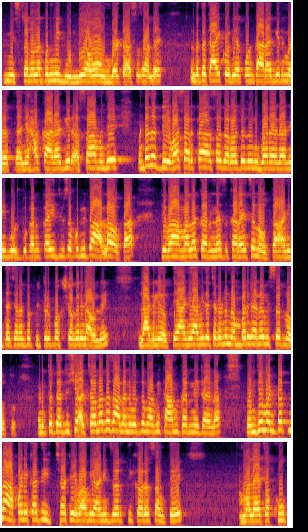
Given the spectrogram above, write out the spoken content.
मिस्टरांना पण मी बोलली अहो उंबरटा असं झालंय. पण आता काय करूया? कोण कारागीर मिळत नाही. आणि हा कारागीर असा म्हणजे म्हणतात देवासारखा असा दरवाजातून उभा राहिला आणि बोलतो कारण काही दिवसापूर्वी तो आला होता. तेव्हा आम्हाला करण्यास करायचं नव्हतं आणि त्याच्यानंतर पितृपक्ष वगैरे लावले लागले होते. आणि आम्ही त्याच्याकडनं नंबर घ्यायला विसरलो होतो. आणि तो त्या दिवशी अचानकच आला आणि बोलतो भाभी काम करणे काय ना? म्हणजे म्हणतात ना आपण एखादी इच्छा ठेवावी आणि जर ती खरं सांगते मला याचा खूप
